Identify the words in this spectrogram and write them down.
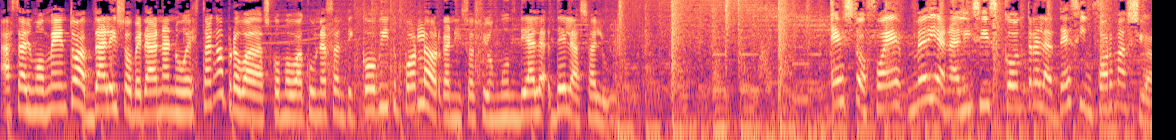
Hasta el momento, Abdala y Soberana no están aprobadas como vacunas anti-COVID por la Organización Mundial de la Salud. Esto fue Media Análisis contra la Desinformación.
